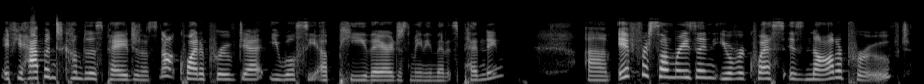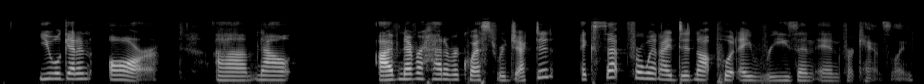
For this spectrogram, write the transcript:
If you happen to come to this page and it's not quite approved yet, you will see a P there, just meaning that it's pending. Um, if for some reason your request is not approved, you will get an R. Um, now, I've never had a request rejected except for when I did not put a reason in for canceling.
